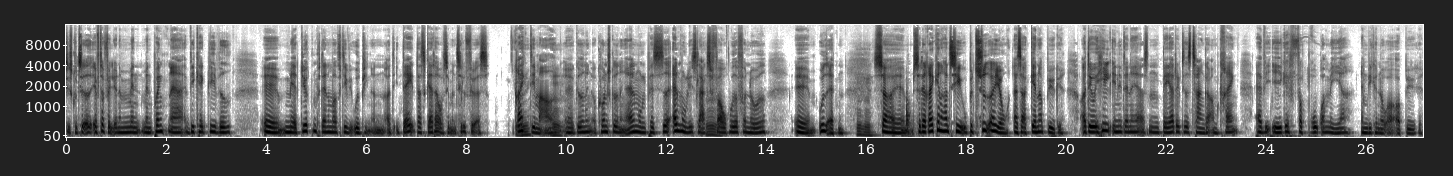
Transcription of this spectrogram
diskuteret efterfølgende, men, men pointen er, at vi kan ikke blive ved øh, med at dyrke den på denne måde, fordi vi udpiner den. Og i dag, der skal der jo simpelthen tilføres gødning. rigtig meget mm. øh, gødning og kunstgødning og alle mulige pesticider, alle mulige slags mm. for overhovedet at få noget øh, ud af den. Mm-hmm. Så, øh, så det regenerative betyder jo altså at genopbygge. Og det er jo helt inde i denne her sådan, bæredygtighedstanker omkring, at vi ikke forbruger mere, end vi kan nå at opbygge.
